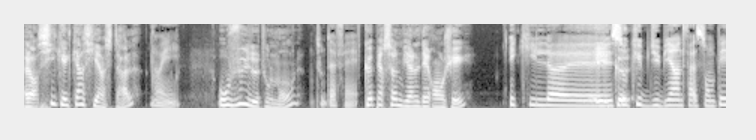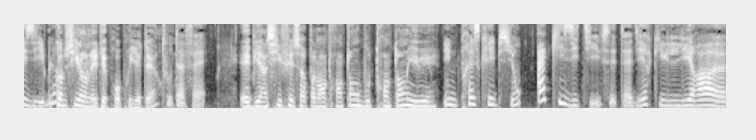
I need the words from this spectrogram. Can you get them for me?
alors, si quelqu'un s'y installe, Oui, au vu de tout le monde, tout à fait. que personne vient le déranger, Et qu'il euh, s'occupe du bien de façon paisible. Comme s'il en était propriétaire. Tout à fait. Eh bien, s'il fait ça pendant 30 ans, au bout de 30 ans, il... Une prescription acquisitive, c'est-à-dire qu'il ira euh,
